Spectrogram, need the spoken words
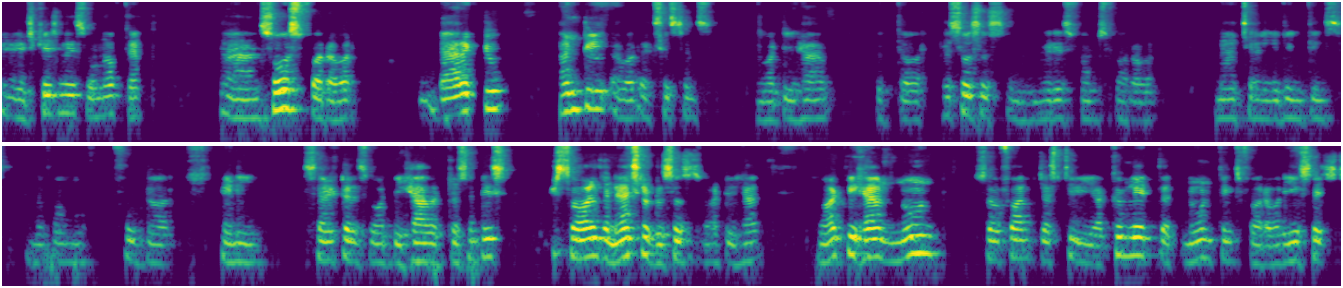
education is one of the uh, source for our directive until our existence. What we have with our resources in various forms for our natural living things in the form of food or any shelters. What we have at present is it's all the natural resources what we have. What we have known so far, just to accumulate the known things for our usage,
